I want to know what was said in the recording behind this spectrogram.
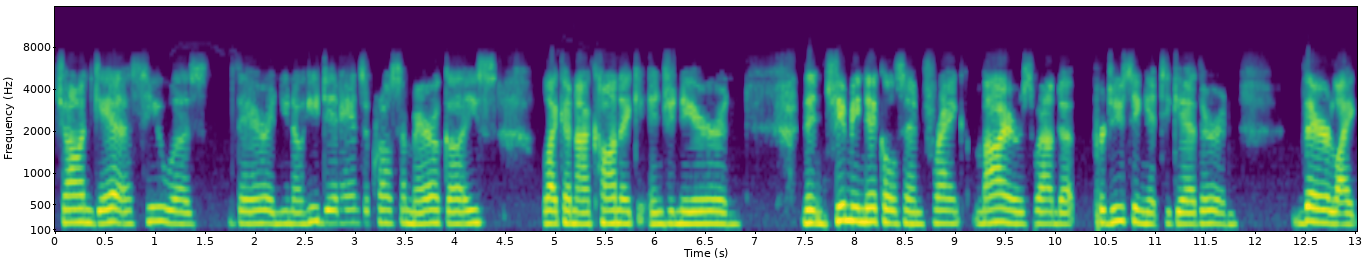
John Guess. He was there, and you know, he did Hands Across America. He's like an iconic engineer. And then Jimmy Nichols and Frank Myers wound up producing it together, and they're like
